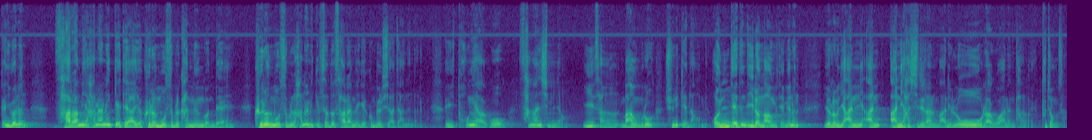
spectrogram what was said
그러니까 이거는 사람이 하나님께 대하여 그런 모습을 갖는 건데 그런 모습을 하나님께서도 사람에게 그 멸시하지 않는다는 거예요. 이 통해하고 상한 심령, 이 상, 마음으로 주님께 나오면 언제든지 이런 마음이 되면은 여러분이 아니, 아니, 아니 하시리라는 말이 로라고 하는 단어예요. 부정사.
